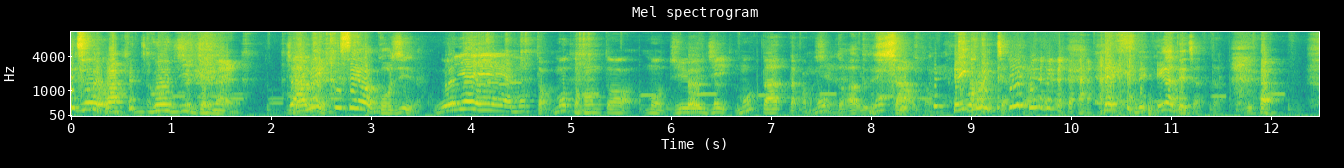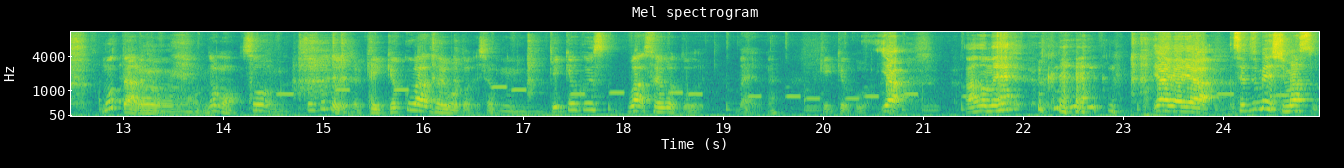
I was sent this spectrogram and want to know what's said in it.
5G じゃないの。じゃあ、ダメ癖は 5G なのいやいやいや、もっと、もっと本当もう 10G、もっとあったかもしれない。もっとあるでしょ。へ こいちゃった。手が出ちゃったもっとあるかも、うんでも、そう、そういうことでしょ。結局はそういうことでしょ、うん。結局はそういうことだよね。結局は。いやあのね。いやいやいや説明します。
